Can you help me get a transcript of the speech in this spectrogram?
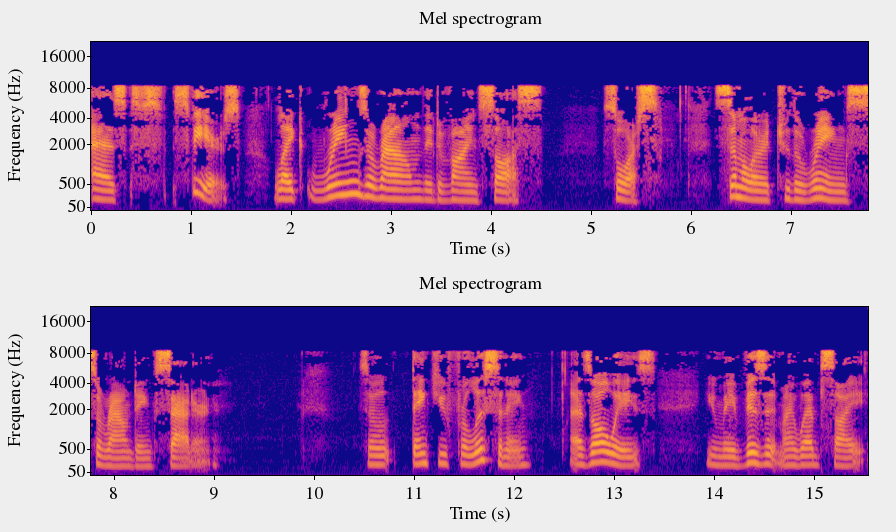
as spheres, like rings around the divine source, source, similar to the rings surrounding Saturn. So, thank you for listening. As always, you may visit my website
